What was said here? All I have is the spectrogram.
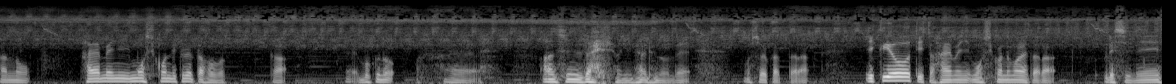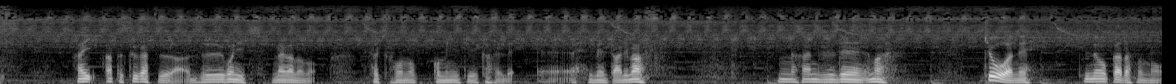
あの、早めに申し込んでくれた方が、えー、僕の、えー、安心材料になるので、もしよかったら行くよって人早めに申し込んでもらえたら嬉しいです。はい。あと9月は15日、長野の作法のコミュニティカフェで、えー、イベントあります。こんな感じで、まあ、今日はね、昨日からその、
